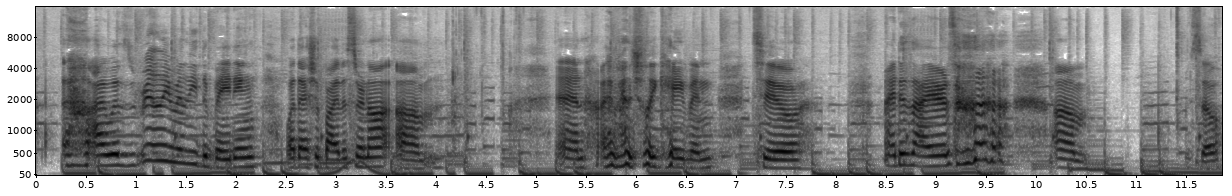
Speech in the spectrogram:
I was really, really debating whether I should buy this or not. Um, and I eventually gave in to my desires. um, so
